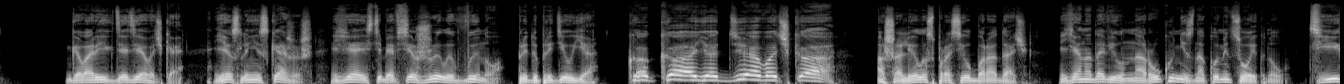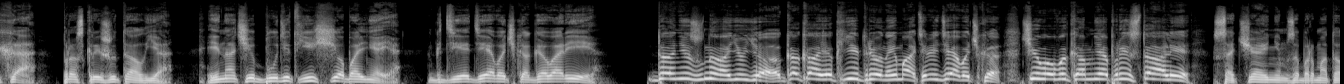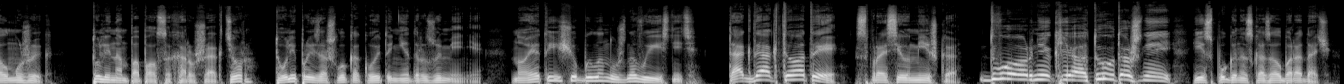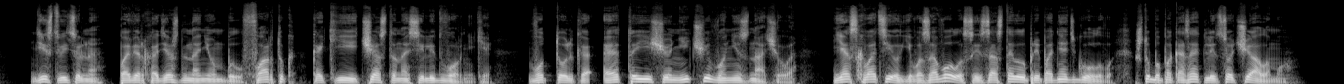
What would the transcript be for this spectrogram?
«Говори, где девочка. Если не скажешь, я из тебя все жилы выну», — предупредил я. «Какая девочка?» — ошалело спросил бородач. Я надавил на руку, незнакомец ойкнул. «Тихо!» — проскрежетал я. «Иначе будет еще больнее. Где девочка, говори!» «Да не знаю я, какая к ядреной матери девочка! Чего вы ко мне пристали?» С отчаянием забормотал мужик. То ли нам попался хороший актер, то ли произошло какое-то недоразумение. Но это еще было нужно выяснить. «Тогда кто ты?» — спросил Мишка. «Дворник я, тутошний!» — испуганно сказал бородач. Действительно, поверх одежды на нем был фартук, какие часто носили дворники. Вот только это еще ничего не значило — я схватил его за волосы и заставил приподнять голову, чтобы показать лицо Чалому.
